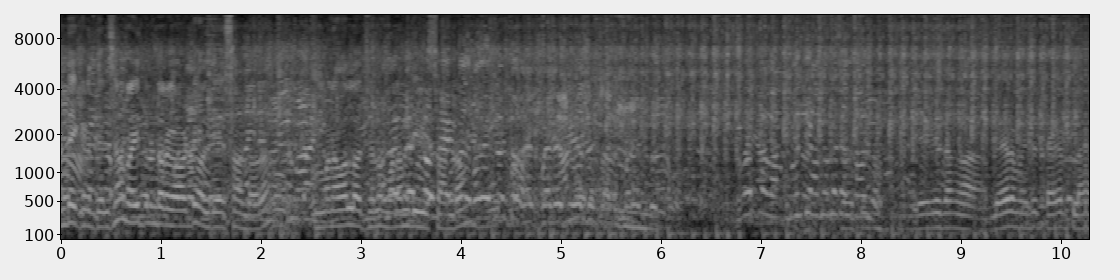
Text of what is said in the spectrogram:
అంటే ఇక్కడ తెలిసిన రైతులు ఉంటారు కాబట్టి వాళ్ళు చేస్తూ ఉంటారు. మన వల్ల వచ్చిన మనం తీస్తూ ఉంటాం. ఏ విధంగా? బేరం అయితే తెగట్లే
